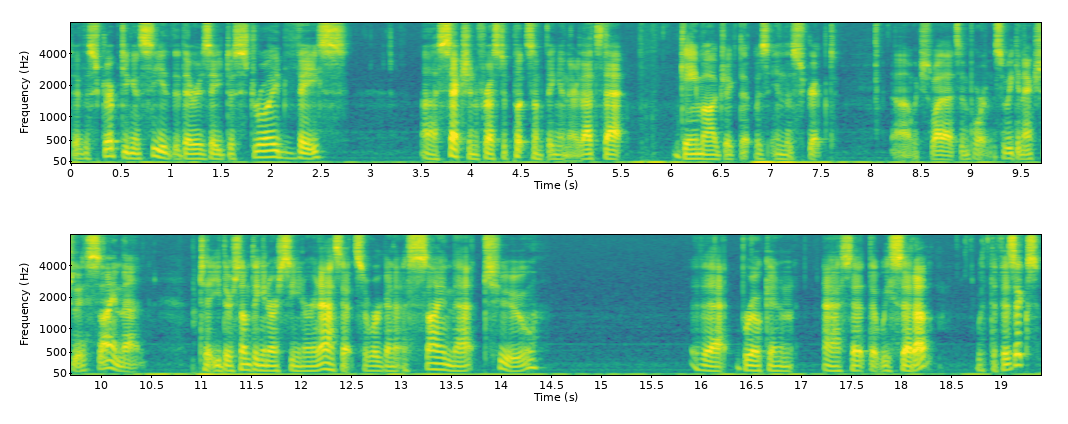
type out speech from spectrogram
save the script, you can see that there is a destroyed vase uh, section for us to put something in there. That's that game object that was in the script, uh, which is why that's important. So we can actually assign that to either something in our scene or an asset. So we're going to assign that to that broken asset that we set up with the physics.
